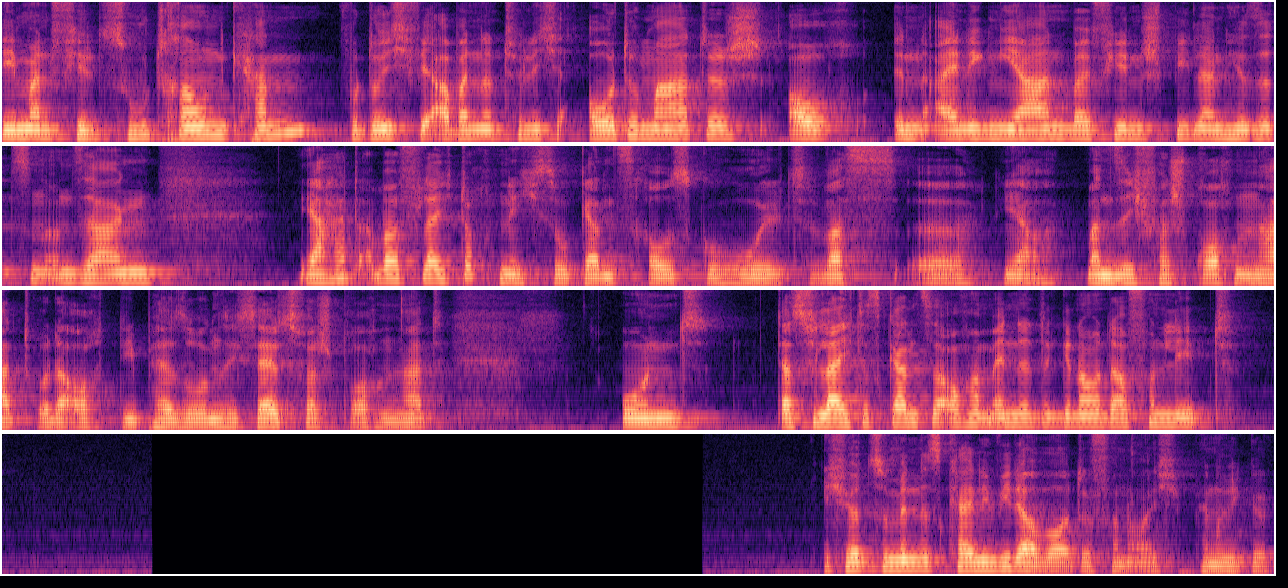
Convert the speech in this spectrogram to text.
denen man viel zutrauen kann, wodurch wir aber natürlich automatisch auch in einigen Jahren bei vielen Spielern hier sitzen und sagen, ja, hat aber vielleicht doch nicht so ganz rausgeholt, was äh, ja, man sich versprochen hat oder auch die Person sich selbst versprochen hat. Und dass vielleicht das Ganze auch am Ende genau davon lebt. Ich höre zumindest keine Widerworte von euch, Henrike.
